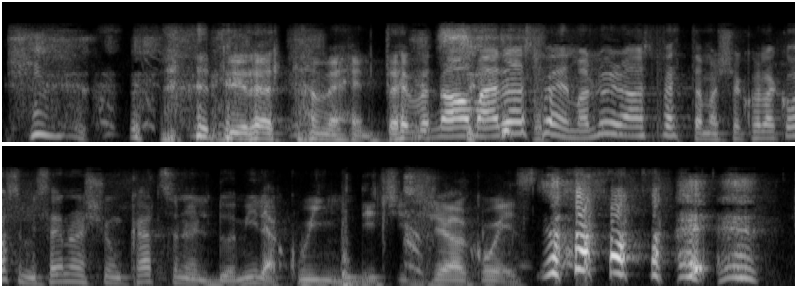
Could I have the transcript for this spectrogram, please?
Direttamente. No, ma aspetta, ma lui no, aspetta, ma c'è quella cosa, mi sa che non esce un cazzo nel 2015, diceva questo.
